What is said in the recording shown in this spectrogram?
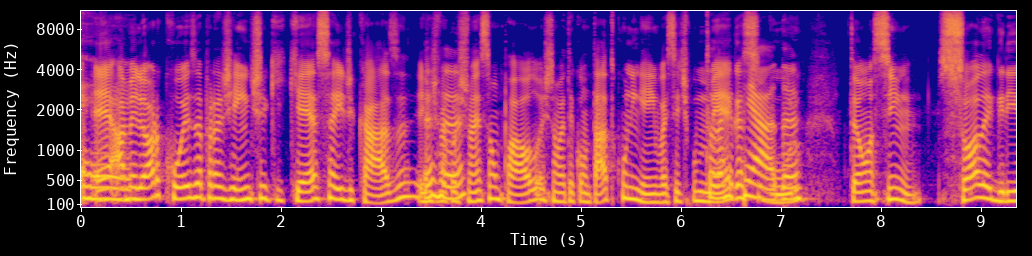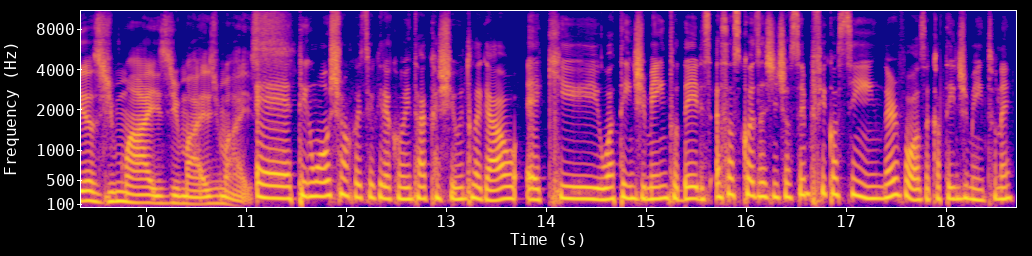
É. é, a melhor coisa pra gente que quer sair de casa. A gente vai Aham. continuar em São Paulo, a gente não vai ter contato com ninguém, vai ser, tipo, Toda mega arrepiada. seguro. Então, assim, só alegrias demais, demais, demais. É, tem uma última coisa que eu queria comentar que eu achei muito legal, é que o atendimento deles, essas coisas, gente, eu sempre fico assim, nervosa com atendimento, né?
